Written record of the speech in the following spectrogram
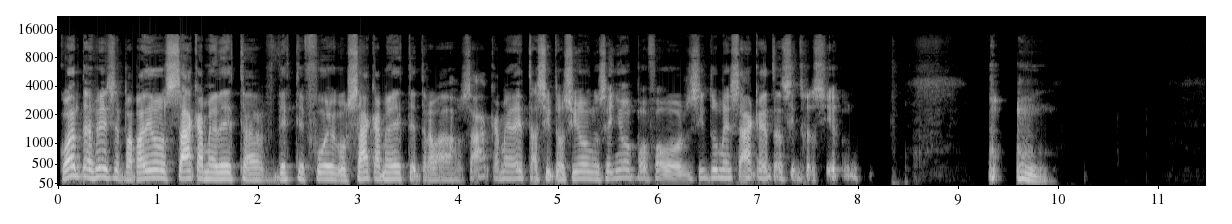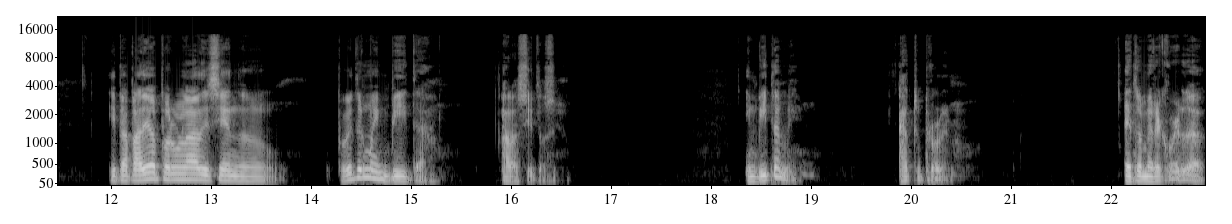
¿Cuántas veces, papá Dios, sácame de, esta, de este fuego, sácame de este trabajo, sácame de esta situación? Señor, por favor, si tú me sacas de esta situación. y papá Dios, por un lado, diciendo, ¿por qué tú no me invitas a la situación? Invítame a tu problema. Esto me recuerda,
